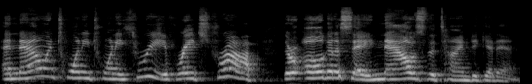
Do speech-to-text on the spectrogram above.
And now in 2023, if rates drop, they're all going to say, now's the time to get in.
